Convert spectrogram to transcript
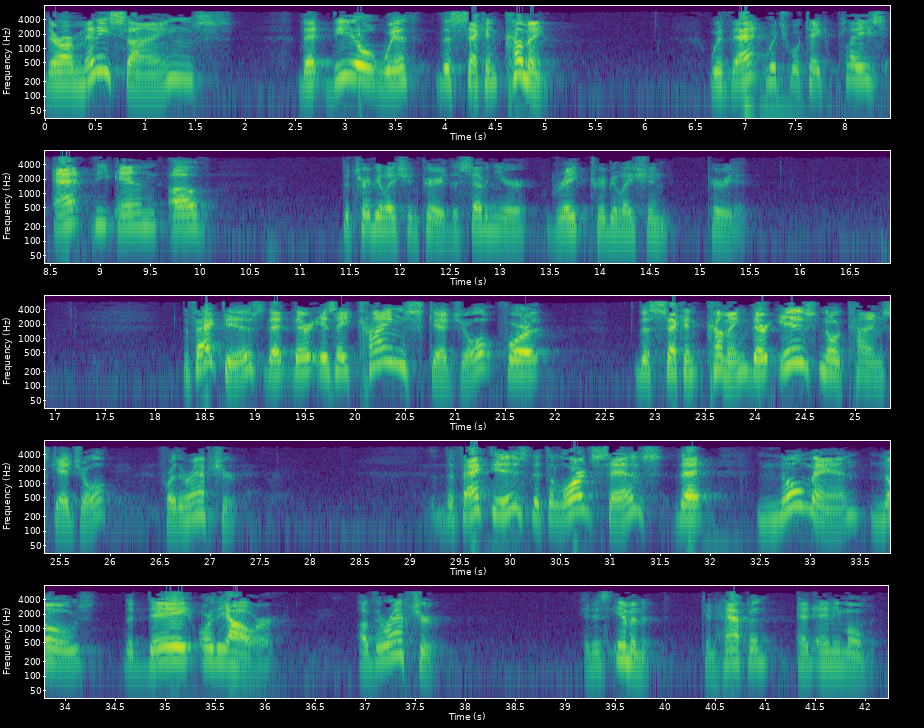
There are many signs that deal with the second coming. With that which will take place at the end of the tribulation period, the seven year great tribulation period. The fact is that there is a time schedule for the second coming. There is no time schedule for the rapture. The fact is that the Lord says that no man knows the day or the hour of the rapture. It is imminent, can happen at any moment.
